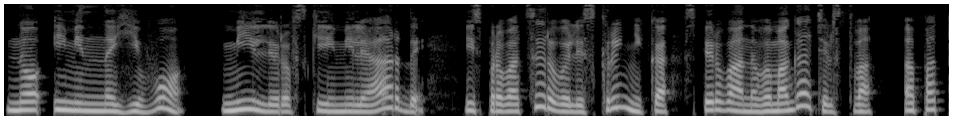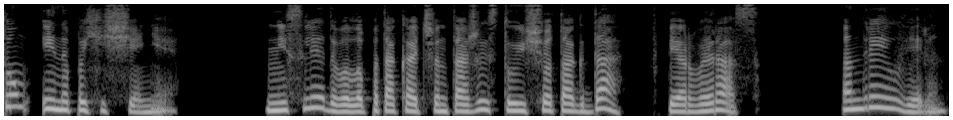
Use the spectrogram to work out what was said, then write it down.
но именно его, миллеровские миллиарды, и спровоцировали скрынника сперва на вымогательство, а потом и на похищение. Не следовало потакать шантажисту еще тогда, в первый раз. Андрей уверен,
